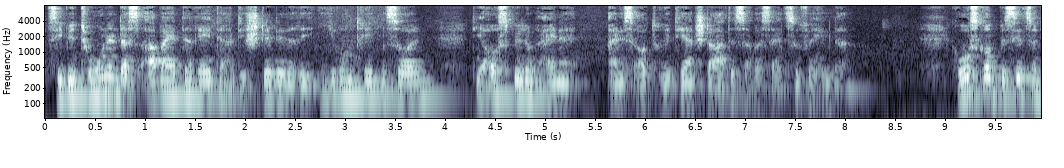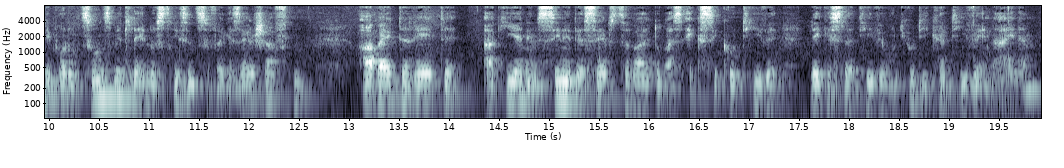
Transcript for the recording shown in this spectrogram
Sie betonen, dass Arbeiterräte an die Stelle der Regierung treten sollen, die Ausbildung eine, eines autoritären Staates aber sei zu verhindern. Großgrundbesitz und die Produktionsmittel der Industrie sind zu vergesellschaften. Arbeiterräte agieren im Sinne der Selbstverwaltung als Exekutive, Legislative und Judikative in einem.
